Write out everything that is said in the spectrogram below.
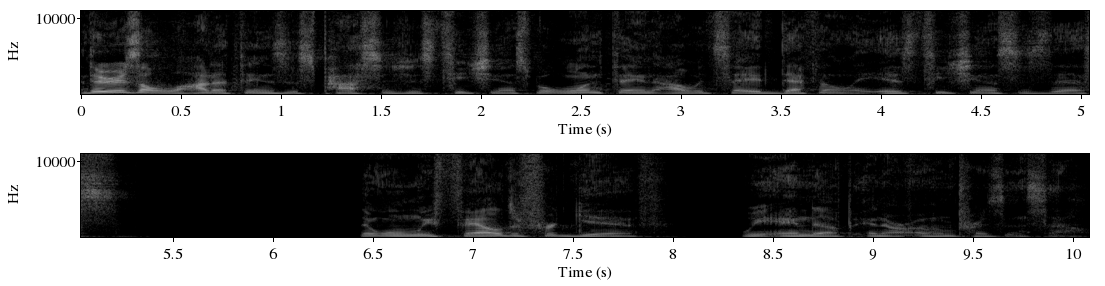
There is a lot of things this passage is teaching us, but one thing I would say it definitely is teaching us is this that when we fail to forgive, we end up in our own prison cell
